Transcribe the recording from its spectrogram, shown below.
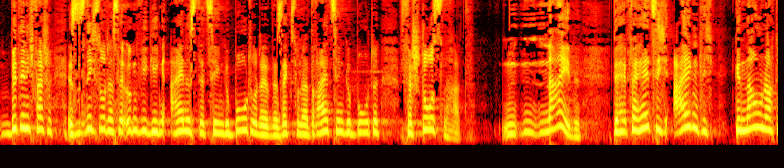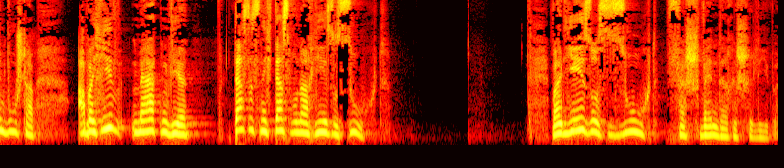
bitte nicht falsch. Es ist nicht so, dass er irgendwie gegen eines der zehn Gebote oder der 613 Gebote verstoßen hat. Nein, der verhält sich eigentlich genau nach dem Buchstaben. Aber hier merken wir, das ist nicht das, wonach Jesus sucht. Weil Jesus sucht verschwenderische Liebe.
